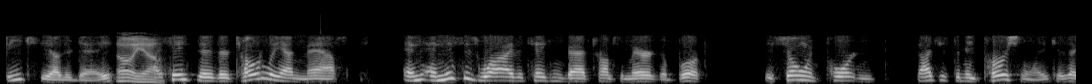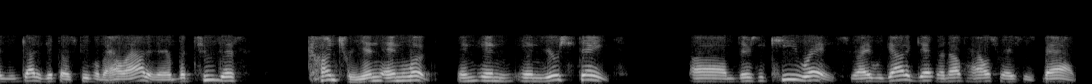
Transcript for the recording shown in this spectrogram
speech the other day, oh yeah, I think they're, they're totally unmasked. And and this is why the Taking Back Trump's America book is so important not just to me personally, because I you got to get those people the hell out of there, but to this country. And and look, in in in your state, um, there's a key race, right? We got to get enough House races back.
